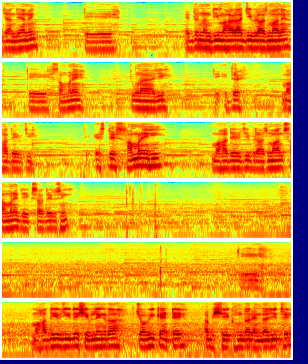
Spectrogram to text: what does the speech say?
ਜਾਂਦਿਆਂ ਨੂੰ ਹੀ। ਤੇ ਇੱਧਰ ਨੰਦੀ ਮਹਾਰਾਜ ਜੀ ਵਿਰਾਜਮਾਨ ਆ ਤੇ ਸਾਹਮਣੇ ਟੂਣਾ ਆ ਜੀ ਤੇ ਇੱਧਰ ਮਹਾਦੇਵ ਜੀ। ਤੇ ਇਸ ਦੇ ਸਾਹਮਣੇ ਹੀ ਮਹਾਦੇਵ ਜੀ ਵਿਰਾਜਮਾਨ ਸਾਹਮਣੇ ਦੇਖ ਸਕਦੇ ਤੁਸੀਂ। ਤੇ ਮਹਾਦੇਵ ਜੀ ਦੇ ਸ਼ਿਵਲਿੰਗ ਦਾ 24 ਘੰਟੇ ਅਭਿਸ਼ੇਕ ਹੁੰਦਾ ਰਹਿੰਦਾ ਜੀ ਇੱਥੇ।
